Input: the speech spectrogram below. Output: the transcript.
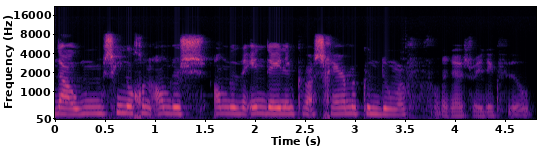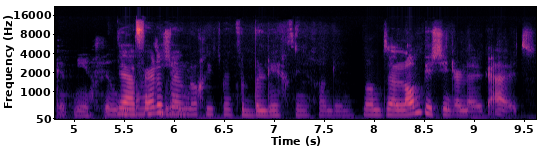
nou misschien nog een anders, andere indeling qua schermen kunnen doen. Maar voor de rest weet ik veel. Ik heb niet echt veel. Ja, verder zou ik nog iets met de belichting gaan doen. Want de lampjes zien er leuk uit.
